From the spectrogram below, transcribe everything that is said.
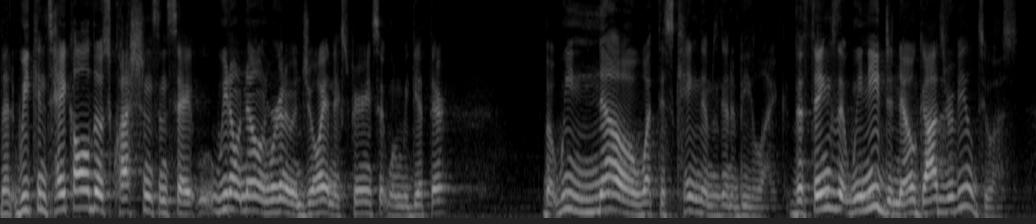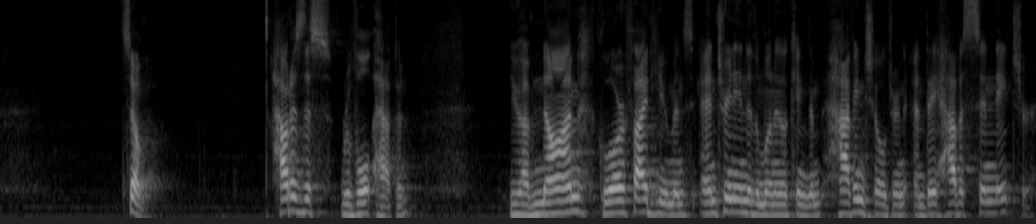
that we can take all those questions and say, we don't know and we're going to enjoy it and experience it when we get there. But we know what this kingdom is going to be like. The things that we need to know, God's revealed to us. So, how does this revolt happen? You have non glorified humans entering into the millennial kingdom, having children, and they have a sin nature.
